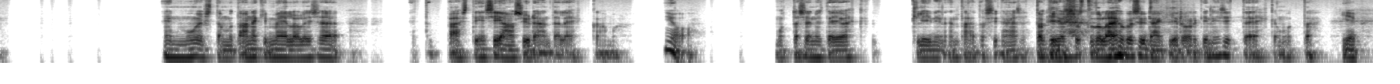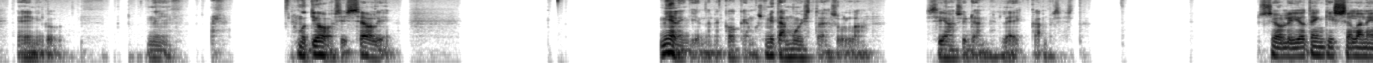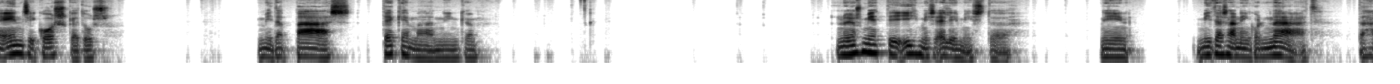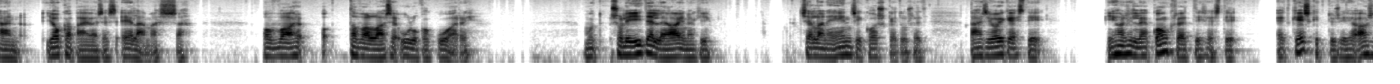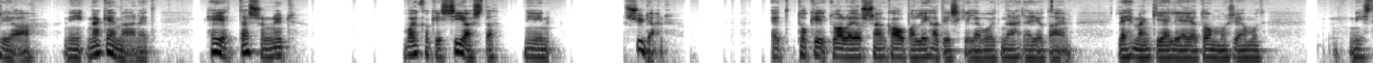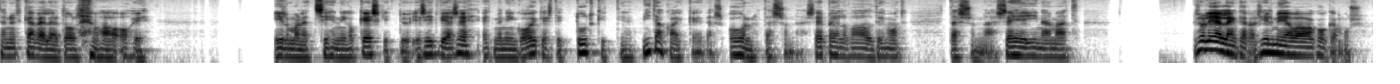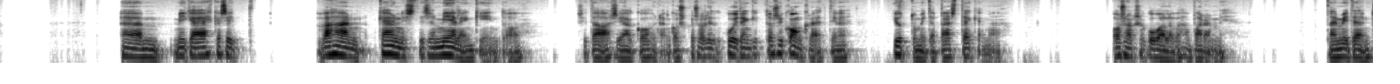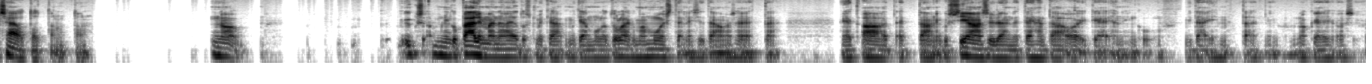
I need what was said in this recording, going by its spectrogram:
en muista, mutta ainakin meillä oli se, että päästiin sijaan sydäntä leikkaamaan. Joo. Mutta se nyt ei ole ehkä kliininen taito sinänsä. Toki jos susta tulee joku sydänkirurgi, niin sitten ehkä, mutta Jep. ei niinku, niin. Mutta joo, siis se oli mielenkiintoinen kokemus. Mitä muistoja sulla on sian sydämen leikkaamisesta? se oli jotenkin sellainen ensikosketus, mitä pääs tekemään niin kuin, no jos miettii ihmiselimistöä, niin mitä sä niin näet tähän jokapäiväisessä elämässä, on vaan tavallaan se ulkokuori. Mutta se oli itselle ainakin sellainen ensikosketus, että pääsi oikeasti ihan silleen konkreettisesti, että keskittyi siihen asiaan, niin näkemään, että hei, että tässä on nyt vaikkakin sijasta, niin sydän. Et toki tuolla jossain kaupan lihatiskillä voit nähdä jotain lehmänkieliä ja tommosia, mutta niistä nyt kävelee tolle vaan ohi ilman, että siihen niin keskittyy. Ja sitten vielä se, että me niin oikeasti tutkittiin, että mitä kaikkea tässä on. Tässä on nämä sepelvaltimot, tässä on nämä seinämät. Se oli jälleen kerran silmiavaava kokemus, Öm, mikä ehkä sitten vähän käynnisti sen mielenkiintoa sitä asiaa kohden, koska se oli kuitenkin tosi konkreettinen juttu, mitä pääsi tekemään. Osaatko kuvailla vähän paremmin? Tai miten sä oot ottanut ton? No, yksi niin päällimmäinen ajatus, mikä, mikä mulle tulee, kun mä muistelin sitä, on se, että että aa, että, tämä on niin sijaan sydän, että eihän tämä oikein ja niin kuin, mitä ihmettä. Että niin kuin, no okei, olisi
